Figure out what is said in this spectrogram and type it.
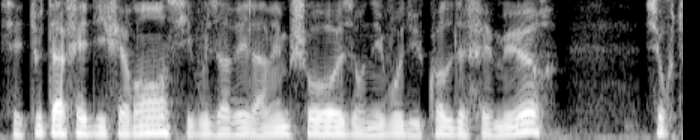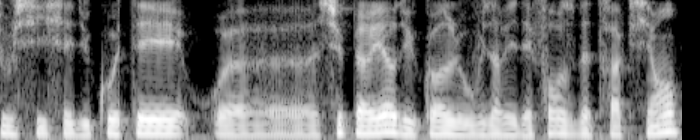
C'est tout à fait différent si vous avez la même chose au niveau du col de fémur. surtout si c'est du côté euh, supérieur du col où vous avez des forces de traction,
